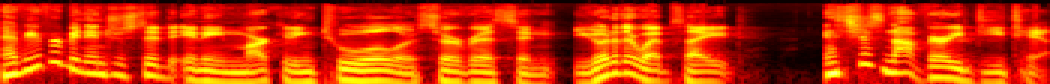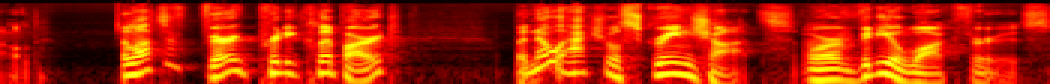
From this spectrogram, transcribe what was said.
Have you ever been interested in a marketing tool or service and you go to their website, and it's just not very detailed? Lots of very pretty clip art, but no actual screenshots or video walkthroughs.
